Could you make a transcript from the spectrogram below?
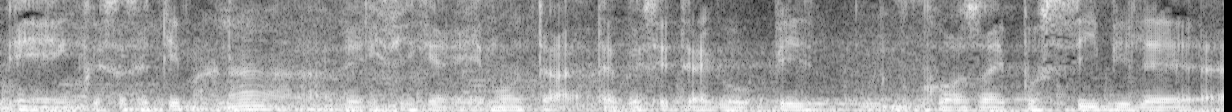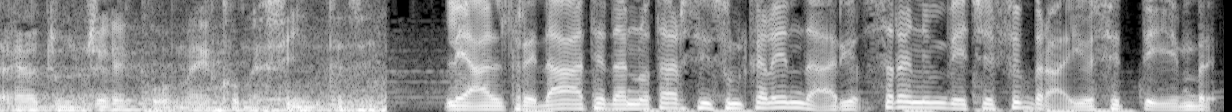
e in questa settimana verificheremo tra, tra questi tre gruppi cosa è possibile raggiungere come, come sintesi. Le altre date da annotarsi sul calendario saranno invece febbraio e settembre.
